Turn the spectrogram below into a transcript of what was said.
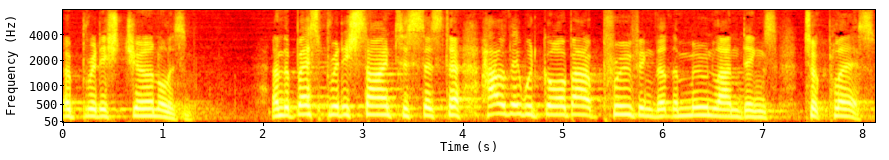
of British journalism and the best British scientists as to how they would go about proving that the moon landings took place.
